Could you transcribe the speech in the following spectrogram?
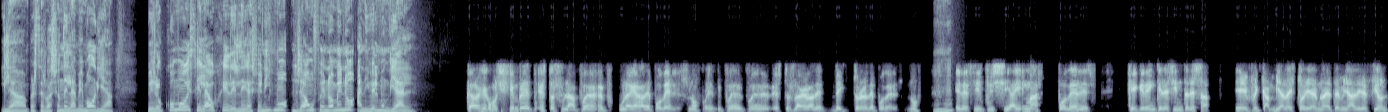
y la preservación de la memoria. Pero ¿cómo ves el auge del negacionismo ya un fenómeno a nivel mundial? Claro que como siempre esto es una, una guerra de poderes, ¿no? Esto es una guerra de vectores de poderes, ¿no? Es decir, si hay más poderes que creen que les interesa eh, cambiar la historia en una determinada dirección,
